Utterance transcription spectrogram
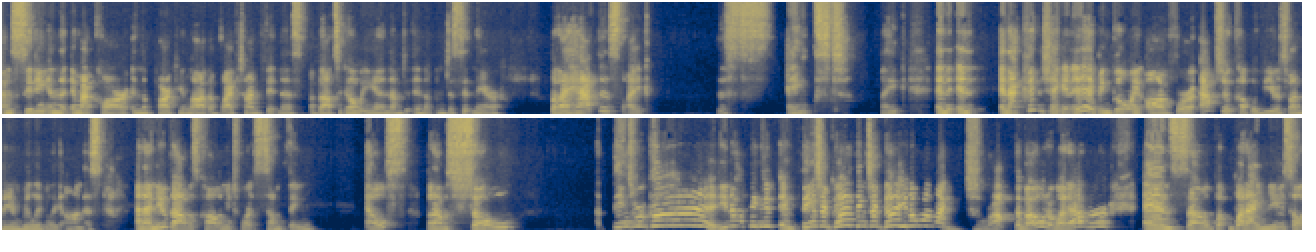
I'm sitting in the in my car in the parking lot of Lifetime Fitness, about to go in. I'm, I'm just sitting there, but I have this like this angst, like, and and and I couldn't shake it. It had been going on for actually a couple of years, if I'm being really, really honest. And I knew God was calling me towards something else, but I was so things were good. You know, things if things are good, things are good. You don't want to like drop the boat or whatever. And so, but but I knew so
